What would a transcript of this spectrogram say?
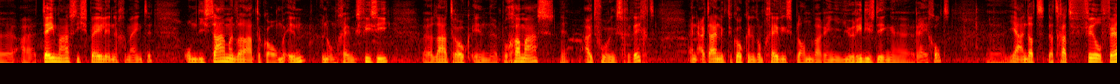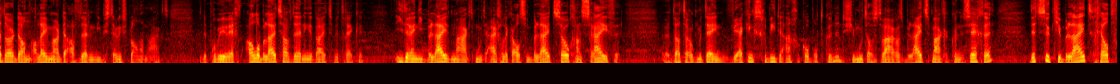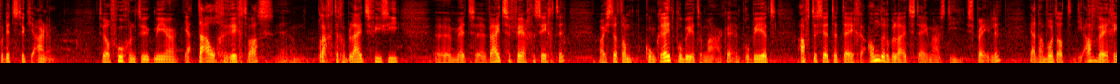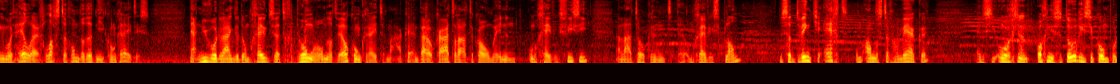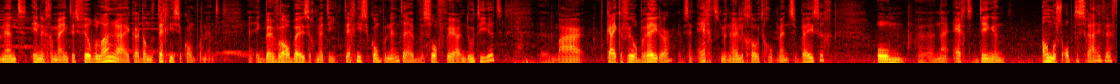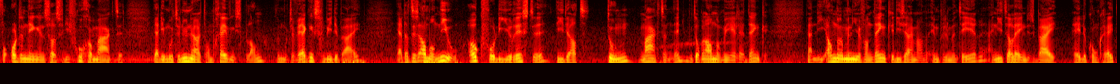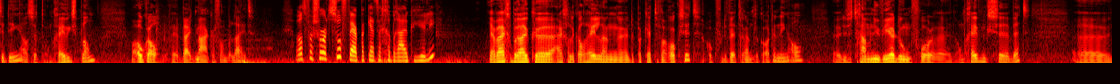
thema's die spelen in een gemeente. Om die samen te laten komen in een omgevingsvisie, later ook in programma's, uitvoeringsgericht. En uiteindelijk natuurlijk ook in het omgevingsplan waarin je juridisch dingen regelt. Uh, ja, en dat, dat gaat veel verder dan alleen maar de afdeling die bestemmingsplannen maakt. Daar proberen we echt alle beleidsafdelingen bij te betrekken. Iedereen die beleid maakt moet eigenlijk als een beleid zo gaan schrijven dat er ook meteen werkingsgebieden aan gekoppeld kunnen. Dus je moet als het ware als beleidsmaker kunnen zeggen, dit stukje beleid geldt voor dit stukje Arnhem. Terwijl vroeger natuurlijk meer ja, taalgericht was. Een prachtige beleidsvisie uh, met wijdse vergezichten. Maar als je dat dan concreet probeert te maken en probeert af te zetten tegen andere beleidsthema's die spelen, ja, dan wordt dat, die afweging wordt heel erg lastig omdat het niet concreet is. Nou, nu worden wij door de omgevingswet gedwongen om dat wel concreet te maken en bij elkaar te laten komen in een omgevingsvisie en later ook in het uh, omgevingsplan. Dus dat dwingt je echt om anders te gaan werken. En dus die organisatorische component in een gemeente is veel belangrijker dan de technische component. Ik ben vooral bezig met die technische componenten. Hebben we software en doet hij het. Ja. Uh, maar kijken veel breder. We zijn echt met een hele grote groep mensen bezig om uh, nou, echt dingen anders op te schrijven. Verordeningen zoals we die vroeger maakten, ja, die moeten nu naar het omgevingsplan. Er moeten werkingsgebieden bij. Ja, dat is allemaal nieuw. Ook voor die juristen die dat toen maakten. Die moeten op een andere manier denken. Nou, die andere manier van denken die zijn we aan het implementeren. En niet alleen dus bij hele concrete dingen als het omgevingsplan, maar ook al bij het maken van beleid. Wat voor soort softwarepakketten gebruiken jullie? Ja, wij gebruiken eigenlijk al heel lang de pakketten van Roxit, ook voor de wet ruimtelijke ordening al. Dus dat gaan we nu weer doen voor de omgevingswet.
